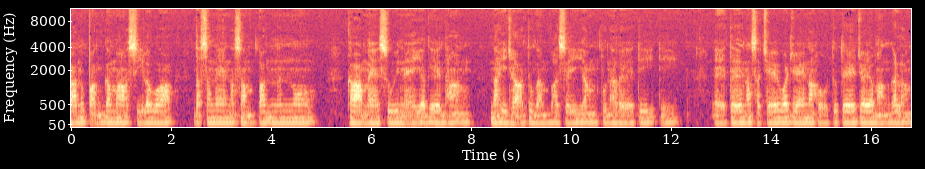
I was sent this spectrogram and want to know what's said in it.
අනුපංගමා සීලවා දසනේන සම්පන්නනෝ කාමේ සුවිනේ යගේ ධාං නහි ජාතු ගම්භසෙයං පුනරේතිති एतेन सचेव जेन होतु ते जयमङ्गलम्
